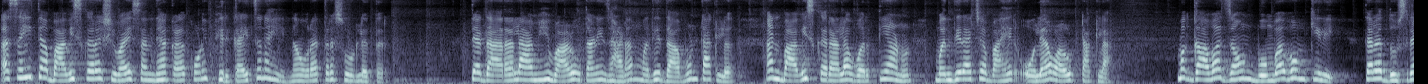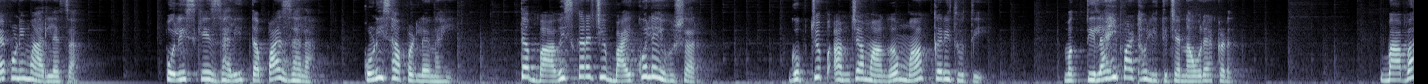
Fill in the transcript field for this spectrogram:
असंही त्या बावीसकराशिवाय संध्याकाळ कोणी फिरकायचं नाही नवरात्र सोडलं तर. त्या दाराला आम्ही वाळूत आणि झाडांमध्ये दाबून टाकलं आणि बावीसकराला वरती आणून मंदिराच्या बाहेर ओल्या वाळूत टाकला. मग गावात जाऊन बोंबाबोंब केली त्याला दुसऱ्या कोणी मारल्याचा. पोलीस केस झाली तपास झाला. कोणी सापडलं नाही. त्या बावीसकराची बायको लई हुशार. गुपचूप आमच्या मागं माग करीत होती. मग तिलाही पाठवली तिच्या नवऱ्याकडं. बाबा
